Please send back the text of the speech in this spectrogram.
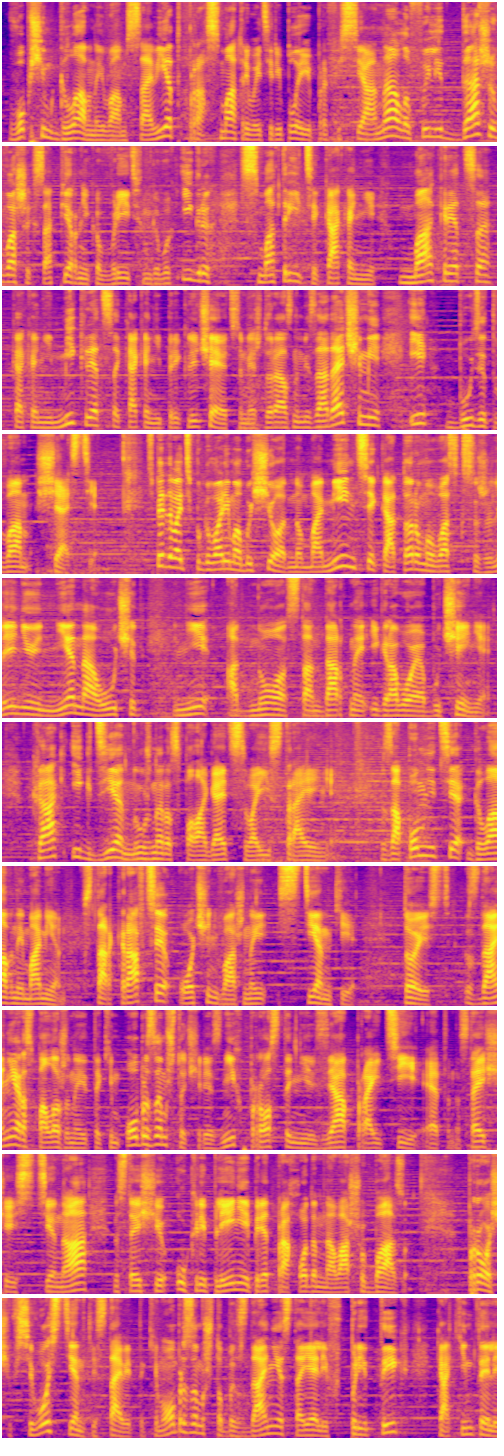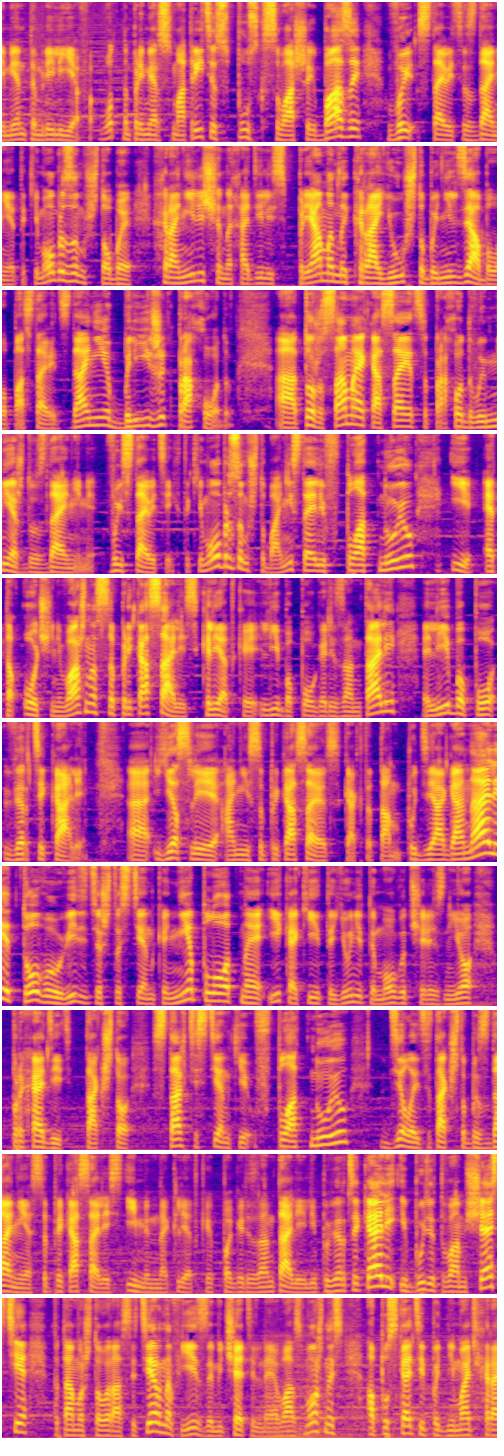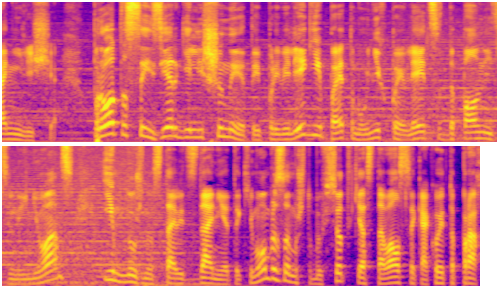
В общем, главный вам совет – просматривайте реплеи профессионалов или даже ваших соперников в рейтинговых играх, смотрите, как они макрятся, как они микрятся, как они переключаются между разными задачами, и будет вам счастье. Теперь давайте поговорим об еще одном моменте, которому вас, к сожалению, не научит ни одно стандартное игровое обучение. Как и где нужно располагать свои строения. Запомните главный момент. В Старкрафте очень важны стенки. То есть здания, расположенные таким образом, что через них просто нельзя пройти. Это настоящая стена, настоящее укрепление перед проходом на вашу базу. Проще всего стенки ставить таким образом, чтобы здания стояли впритык каким-то элементам рельефа. Вот, например, смотрите, спуск с вашей базы, вы ставите здание таким образом, чтобы хранилища находились прямо на краю, чтобы нельзя было поставить здание ближе к проходу. А, то же самое касается проходов между зданиями. Вы ставите их таким образом, чтобы они стояли вплотную, и это очень важно, соприкасались клеткой либо по горизонтали, либо по вертикали. Э, если они соприкасаются как-то там по диагонали, то вы увидите, что стенка не плотная и какие-то юниты могут через нее проходить. Так что ставьте стенки вплотную, делайте так, чтобы здания соприкасались именно клеткой по горизонтали или по вертикали, и будет вам счастье, потому что у расы тернов есть замечательная возможность опускать и поднимать хранилище. Протосы и зерги лишены этой привилегии, поэтому у них появляется дополнительный нюанс. Им нужно ставить здание таким образом, чтобы все-таки оставался какой-то проход.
